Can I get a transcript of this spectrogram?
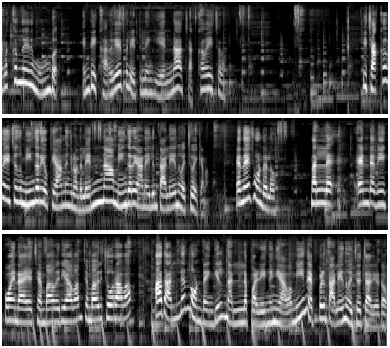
ഇളക്കുന്നതിന് മുമ്പ് എന്റെ ഈ കറിവേപ്പില ഇട്ടില്ലെങ്കിൽ എന്നാ ചക്ക വേവിച്ചതാ? ഈ ചക്ക വേവിച്ചത് മീൻകറിയൊക്കെ ആണെന്നെങ്കിലുണ്ടല്ലോ എന്നാ മീൻകറി ആണെങ്കിലും തലേന്ന് വെച്ച് വയ്ക്കണം എന്നേച്ചുണ്ടല്ലോ നല്ല എന്റെ വീക്ക് പോയിന്റ് ആയ ചെമ്പാവരി ആവാം ചെമ്പാവരി ചോറാവാം. അതല്ലെന്നുണ്ടെങ്കിൽ നല്ല പഴയങ്ങിയാവാം മീൻ എപ്പോഴും തലേന്ന് വെച്ച് വെച്ചാൽ മതി കേട്ടോ.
